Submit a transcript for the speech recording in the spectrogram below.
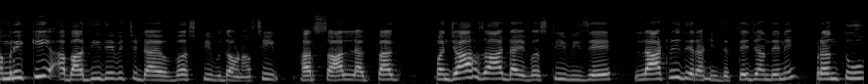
ਅਮਰੀਕੀ ਆਬਾਦੀ ਦੇ ਵਿੱਚ ਡਾਇਵਰਸਿਟੀ ਵਧਾਉਣਾ ਸੀ। ਹਰ ਸਾਲ ਲਗਭਗ 50000 ਡਾਇਵਰਸਿਟੀ ਵੀਜ਼ੇ ਲਾਟਰੀ ਦੇ ਰਾਹੀਂ ਦਿੱਤੇ ਜਾਂਦੇ ਨੇ, ਪਰੰਤੂ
